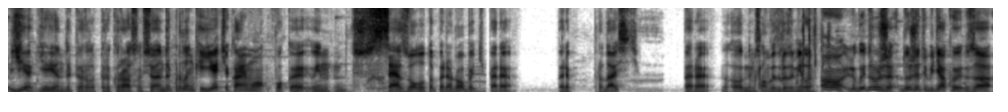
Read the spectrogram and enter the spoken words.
Є, є, є ендерперли. Прекрасно. Все, ендерперлинки є, чекаємо, поки він все золото переробить, пере. перепродасть. Пере. Одним словом, ви зрозуміли. О, любий друже, дуже тобі дякую за.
